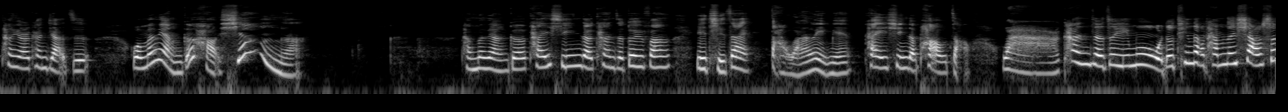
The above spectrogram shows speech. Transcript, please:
汤圆儿看饺子，我们两个好像啊。他们两个开心的看着对方，一起在大碗里面。开心的泡澡，哇！看着这一幕，我都听到他们的笑声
